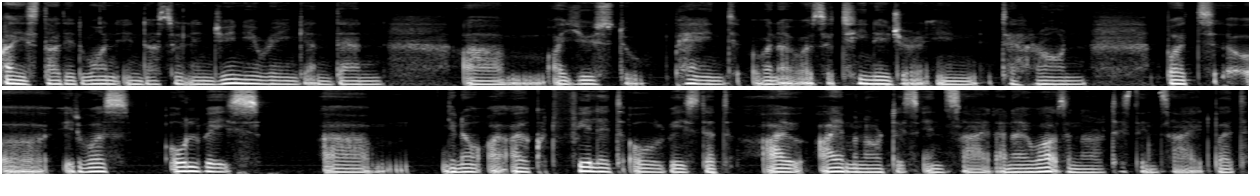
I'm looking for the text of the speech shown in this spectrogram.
I studied one industrial engineering and then um, I used to paint when I was a teenager in Tehran, but uh, it was always, um, you know, I, I could feel it always that I I am an artist inside and I was an artist inside, but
